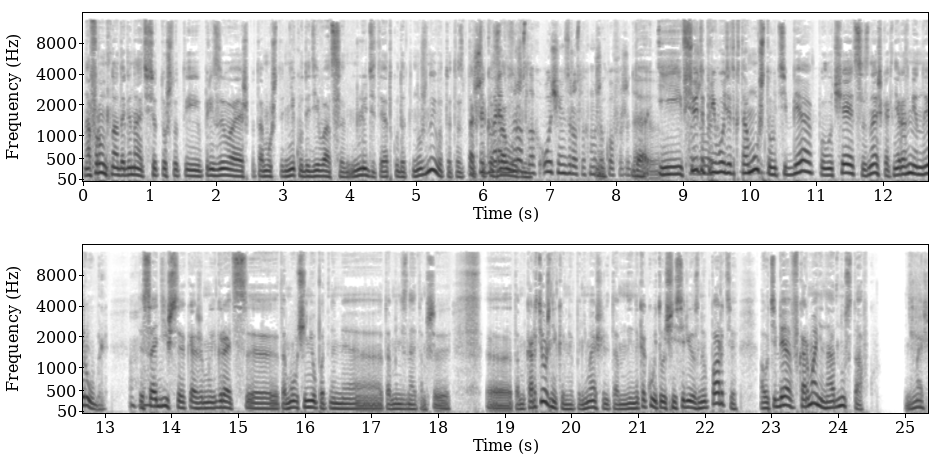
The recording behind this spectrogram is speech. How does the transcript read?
На фронт надо гнать все то, что ты призываешь, потому что некуда деваться. Люди-то откуда-то нужны, вот это так уже говорят, заложено. взрослых, очень взрослых мужиков уже, да. да. И все это приводит к тому, что у тебя получается, знаешь, как неразменный рубль. Uh-huh. Ты садишься, скажем, играть с э, там, очень опытными, э, там, не знаю, там, ш, э, там, картежниками, понимаешь, или там на какую-то очень серьезную партию, а у тебя в кармане на одну ставку. Понимаешь?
